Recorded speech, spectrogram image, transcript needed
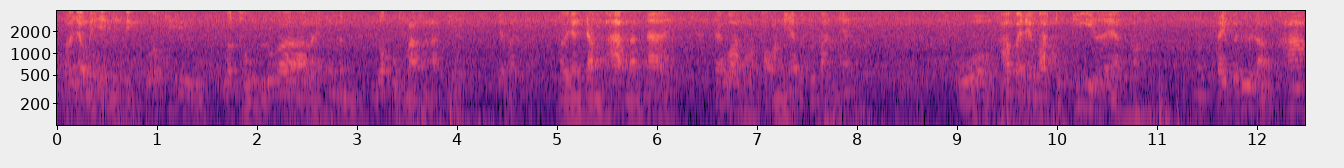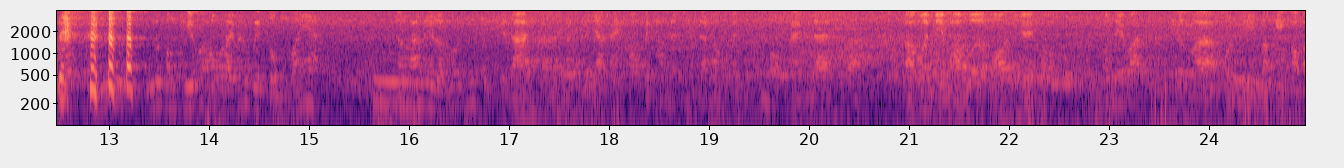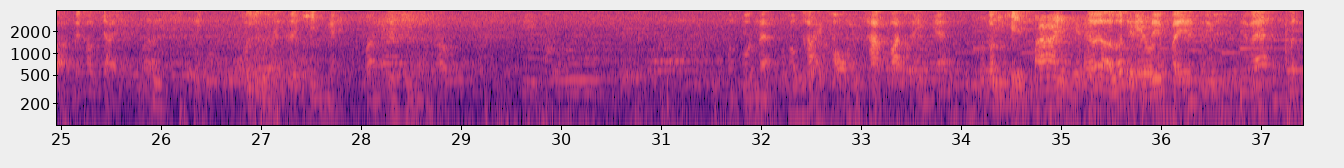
เรายังไม่เห็นในสิ่งพวกที่วัตถุหรือว่าอะไรที่มันลกลุกมาขนาดนี้ใช่ไหมเรายังจำภาพนั้นได้ แต่ว่าพอตอนเนี้ยปัจจุบันเนี้ยโหเข้าไปในวัดทุกที่เลยอะมันเต็มไปด้วยหลังคาหรือบางทีก็เอาอะไรไม่รู้ไปสุ่มไว้อะอืมทั้งนั้นเลยเราก็รู้สึกเสียดายมากเลยนะไม่อยากให้เขาไปทำแบบนี้แต่เราก็ไม่บอกใครไม่ได้เพราะว่า เราก็ไม่มี power พอที่จะไปบอกคนในวัดเรื่องว่าคนที่บางทีเขาแบบไม่เข้าใจอะว่าเฮ้ยเขาอยู่ยังเคยชินไงความเคยชินของเขาที่เขาบางคนน่ะเขาขายของอยู่ข้างวัดอะไรอย่างเงี้ย รถเข็นป้ายเนี่ยนะเออเอารถเข็นไปไปใช่ไหมมัน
